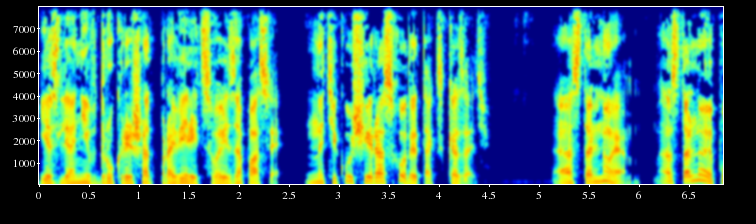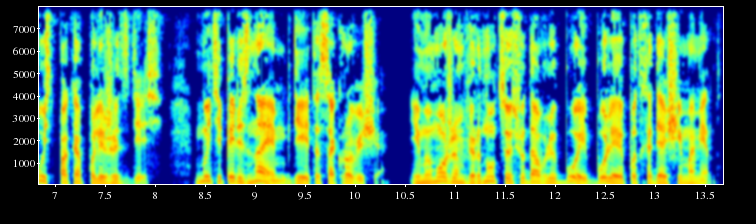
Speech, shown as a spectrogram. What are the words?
если они вдруг решат проверить свои запасы, на текущие расходы, так сказать. А остальное, остальное пусть пока полежит здесь. Мы теперь знаем, где это сокровище, и мы можем вернуться сюда в любой, более подходящий момент.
